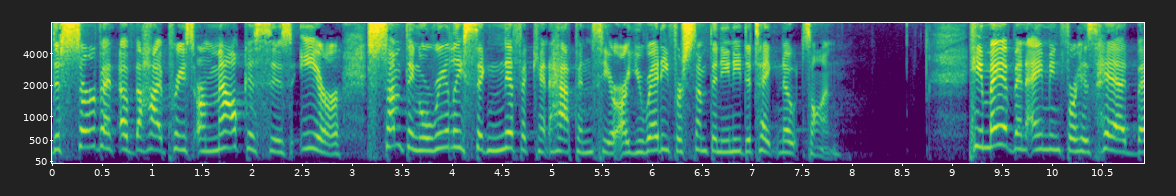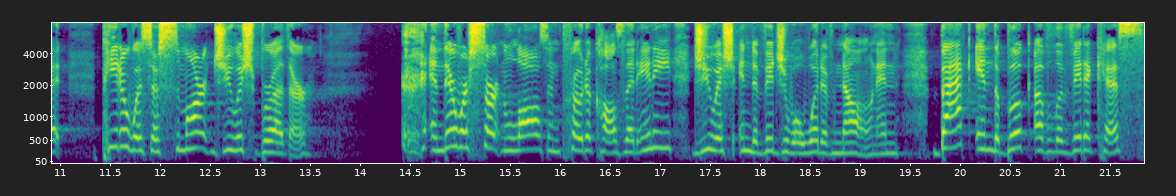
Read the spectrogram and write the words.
the servant of the high priest or Malchus's ear, something really significant happens here. Are you ready for something you need to take notes on? He may have been aiming for his head, but Peter was a smart Jewish brother. and there were certain laws and protocols that any Jewish individual would have known. And back in the book of Leviticus,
